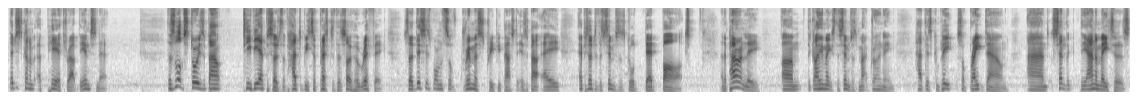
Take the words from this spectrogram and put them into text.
They just kind of appear throughout the internet. There's a lot of stories about TV episodes that have had to be suppressed because they're so horrific. So this is one of the sort of grimmest creepypasta. It's about a episode of The Simpsons called Dead Bart, and apparently um, the guy who makes The Simpsons, Matt Groening, had this complete sort of breakdown and sent the, the animators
